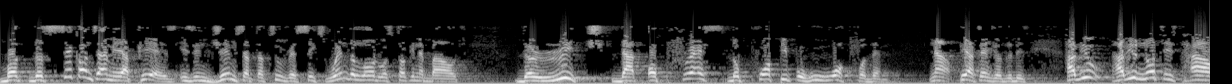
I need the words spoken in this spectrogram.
But the second time it appears is in James chapter 2, verse 6, when the Lord was talking about the rich that oppress the poor people who work for them. Now, pay attention to this. Have you, have you noticed how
